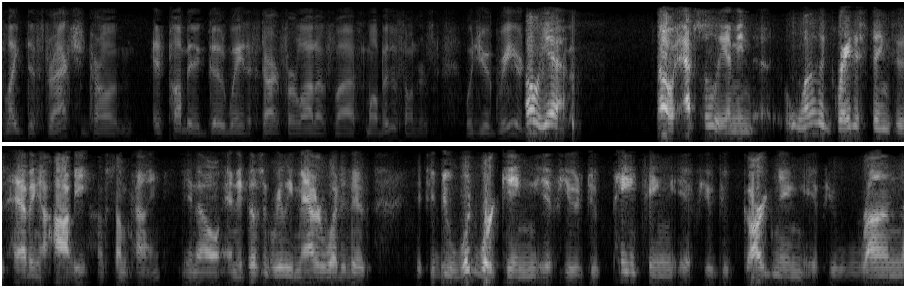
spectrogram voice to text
slight distraction, Karl, is probably a good way to start for a lot of uh, small business owners. Would you agree? Or oh yeah. Oh, absolutely. I mean, one of the greatest things is having a hobby of some kind, you know, and it doesn't really matter what it is. If you do woodworking, if you do painting, if you do gardening, if you run,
